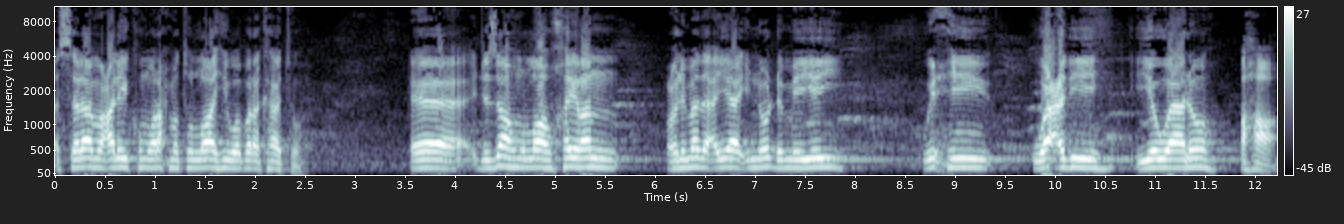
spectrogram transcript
السلام عليكم ورحمة الله وبركاته جزاهم الله خيرا culimmada ayaa inoo dhammeeyey wixii wacdi iyo waano ahaa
